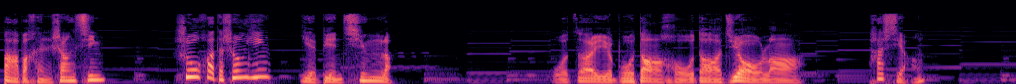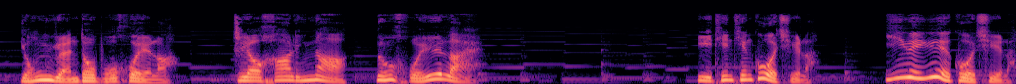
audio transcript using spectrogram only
爸爸很伤心，说话的声音也变轻了。我再也不大吼大叫了，他想，永远都不会了。只要哈琳娜能回来。一天天过去了，一月月过去了。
